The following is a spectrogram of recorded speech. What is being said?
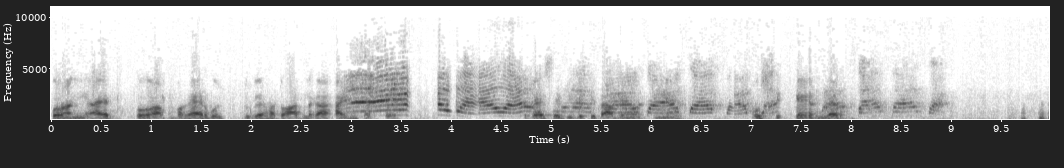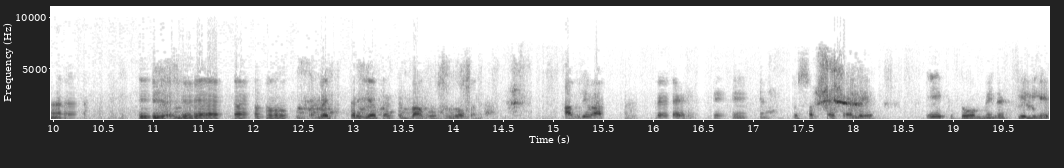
پرانی آیت کو آپ بغیر وضو کے ہاتھوں ہاتھ لگا ہی نہیں سکتے۔ ویسے کی جو کتابیں ہوتی ہیں، اس کے اندر وہ بندہ۔ اب جب آپ بیٹھتے ہیں، تو سب سے پہلے ایک دو منٹ کے لیے،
